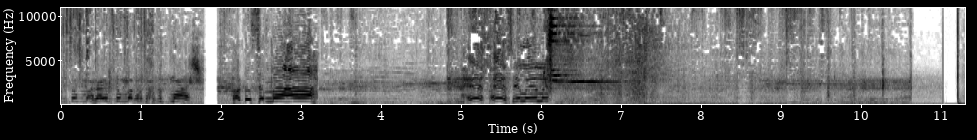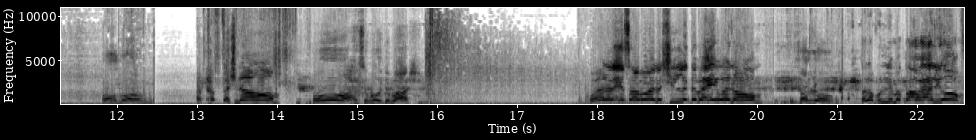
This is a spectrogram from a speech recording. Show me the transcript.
هات دمك هات دمك ما تخبطناش هات السماعة حيس حيس يلا يلا. بابا هتهبشناهم أوه حسبوه دباش. وين العصابة؟ وين الشلة تبعي؟ وينهم؟ صلوا طلبوا لي مطاوع اليوم.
